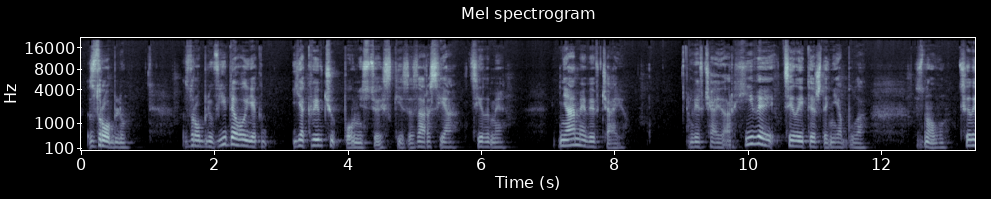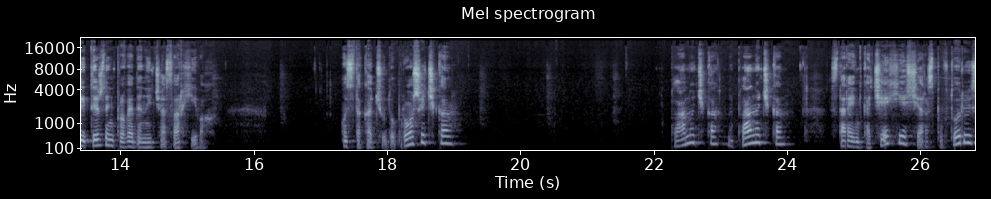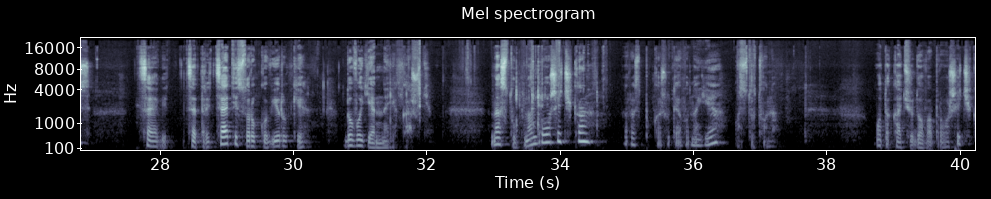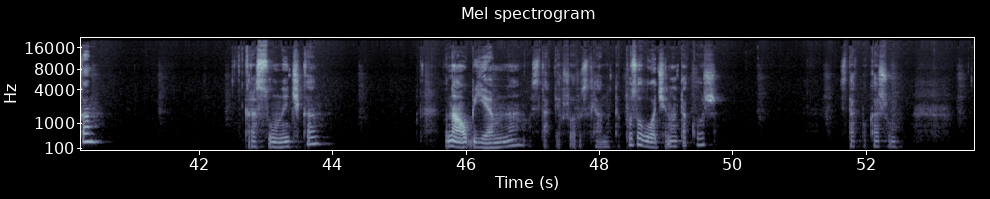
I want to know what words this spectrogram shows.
зроблю. Зроблю відео, як, як вивчу повністю ескізи. Зараз я цілими днями вивчаю. Вивчаю архіви. Цілий тиждень я була знову. Цілий тиждень проведений час в архівах. Ось така чудо-брошечка. Планочка, не планочка. Старенька Чехія, ще раз повторююсь, це, від, це 30-40 роки довоєнна, як кажуть. Наступна брошечка. Зараз покажу, де вона є. Ось тут вона. Отака чудова брошечка. Красунечка. Вона об'ємна. Ось так, якщо розглянути. Позолочена також. Ось так покажу.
